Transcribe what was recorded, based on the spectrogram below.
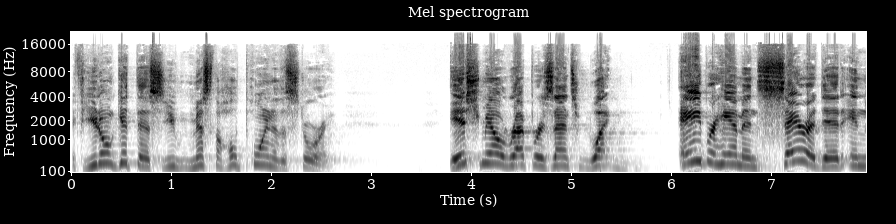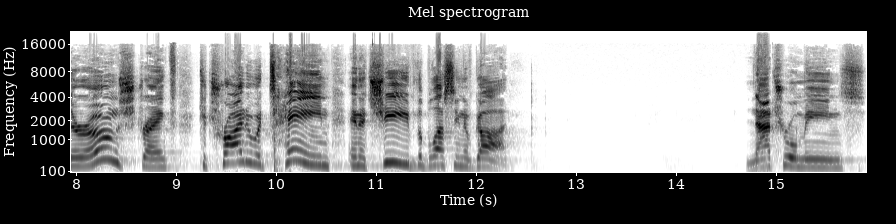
If you don't get this, you miss the whole point of the story. Ishmael represents what Abraham and Sarah did in their own strength to try to attain and achieve the blessing of God. Natural means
